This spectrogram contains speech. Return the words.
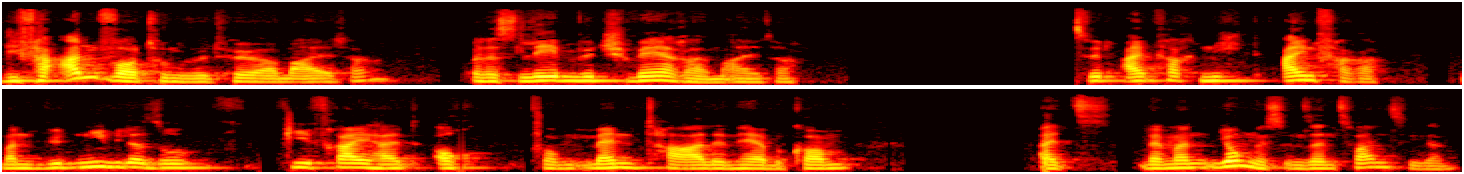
die Verantwortung wird höher im Alter und das Leben wird schwerer im Alter. Es wird einfach nicht einfacher. Man wird nie wieder so viel Freiheit auch vom Mentalen her bekommen, als wenn man jung ist in seinen Zwanzigern.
